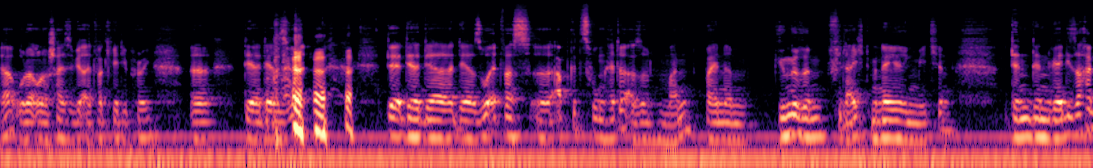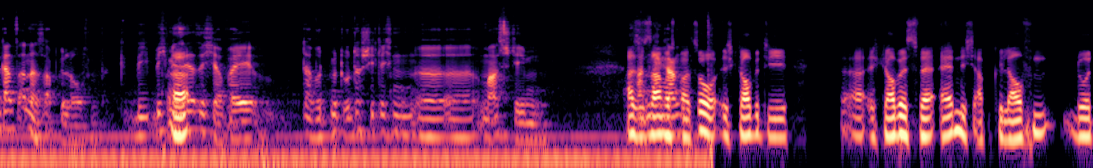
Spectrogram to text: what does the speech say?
ja, oder, oder scheiße, wie alt war Katy Perry, äh, der, der, so, der, der, der, der so etwas äh, abgezogen hätte, also ein Mann bei einem jüngeren, vielleicht minderjährigen Mädchen, denn, dann wäre die Sache ganz anders abgelaufen. Bin, bin ich mir Ja. sehr sicher, weil da wird mit unterschiedlichen äh, Maßstäben. Also sagen wir es mal so, ich glaube, die, äh, ich glaube, es wäre ähnlich abgelaufen, nur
